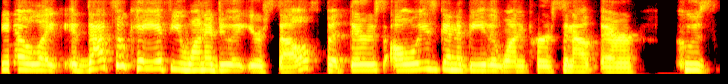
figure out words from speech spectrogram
You know, like that's okay if you want to do it yourself, but there's always going to be the one person out there who's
